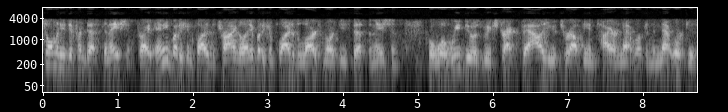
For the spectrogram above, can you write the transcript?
so many different destinations, right? Anybody can fly to the Triangle, anybody can fly to the large Northeast destinations. But what we do is we extract value throughout the entire network, and the network is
